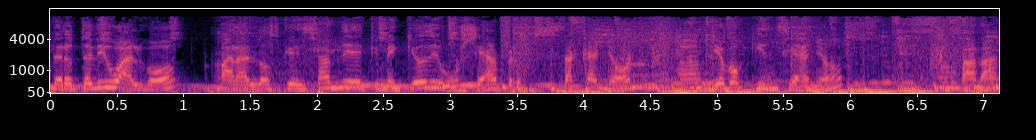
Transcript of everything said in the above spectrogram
Pero te digo algo, para los que están de que me quiero divorciar, pero pues está cañón, llevo 15 años casada.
